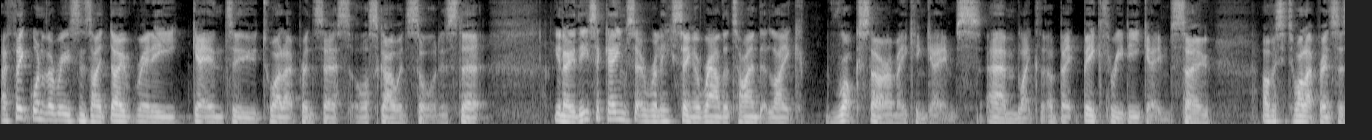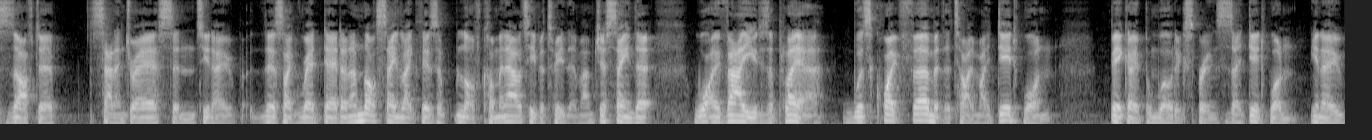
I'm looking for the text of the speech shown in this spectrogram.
I think one of the reasons I don't really get into Twilight Princess or Skyward Sword is that you know these are games that are releasing around the time that like Rockstar are making games, um, like a big big 3D games. So obviously Twilight Princess is after San Andreas, and you know there's like Red Dead, and I'm not saying like there's a lot of commonality between them. I'm just saying that what I valued as a player was quite firm at the time. I did want big open world experiences. I did want you know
